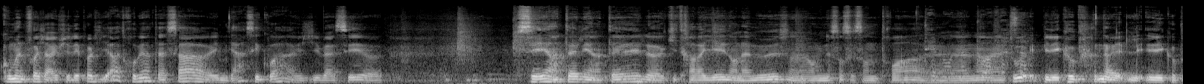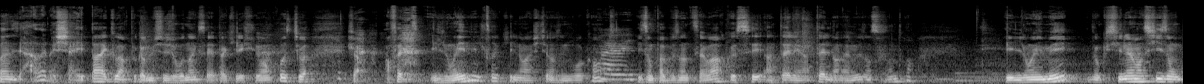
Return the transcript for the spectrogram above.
combien de fois j'arrive chez des potes, je dis ah trop bien t'as ça, et il me dit ah c'est quoi? Et Je dis bah c'est euh, c'est un tel et un tel euh, qui travaillait dans la Meuse euh, en 1963, Tellement bien nanana, pouvoir et tout. ça. Et puis les copains, non, les, les copains disent ah ouais bah je savais pas et tout, un peu comme Monsieur Jourdain qui savait pas qu'il écrivait en prose, tu vois. Genre, en fait ils l'ont aimé le truc, ils l'ont acheté dans une brocante. Ouais. Ils n'ont pas besoin de savoir que c'est un tel et un tel dans la Meuse en 63. Ils l'ont aimé, donc finalement, s'ils ont.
